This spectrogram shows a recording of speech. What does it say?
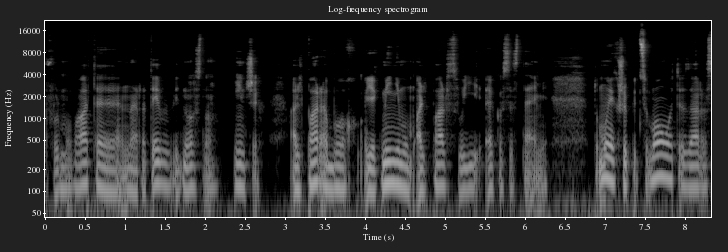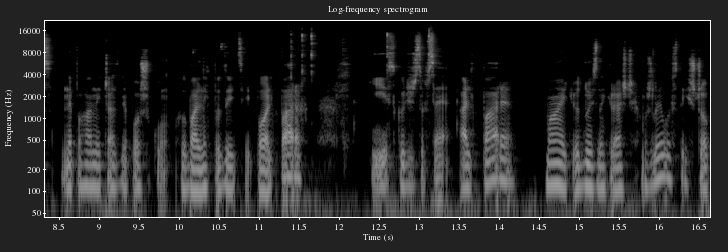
формувати наративи відносно інших альтпар або, як мінімум, альтпар в своїй екосистемі. Тому, якщо підсумовувати, зараз непоганий час для пошуку глобальних позицій по альтпарах. І, скоріш за все, альтпари мають одну з найкращих можливостей, щоб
